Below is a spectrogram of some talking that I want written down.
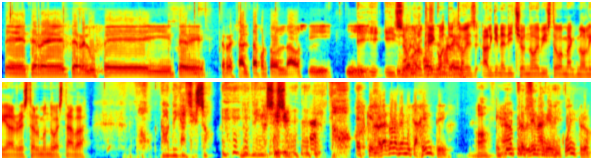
te, te, reluce y te, resalta por todos lados y... Y, seguro que pues, cuando tú es, alguien ha dicho, no he visto Magnolia, el resto del mundo estaba... No, no digas eso. No digas eso. Es que no la conoce mucha gente. Oh. Es el ah, pues problema que me encuentro.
